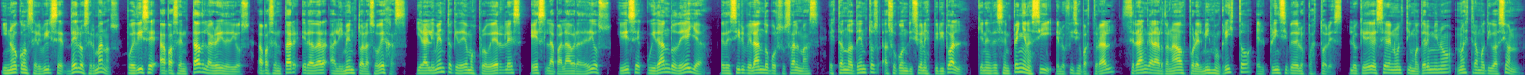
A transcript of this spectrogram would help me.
y no con servirse de los hermanos, pues dice apacentad la grey de Dios. Apacentar era dar alimento a las ovejas, y el alimento que debemos proveerles es la palabra de Dios. Y dice cuidando de ella, es decir, velando por sus almas, estando atentos a su condición espiritual. Quienes desempeñan así el oficio pastoral serán galardonados por el mismo Cristo, el príncipe de los pastores, lo que debe ser en último término nuestra motivación,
